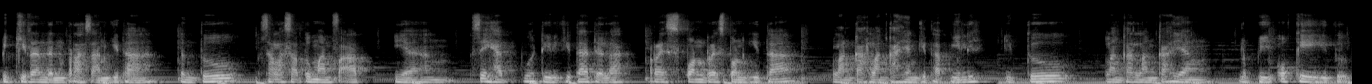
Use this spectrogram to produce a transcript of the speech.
pikiran dan perasaan kita tentu salah satu manfaat yang sehat buat diri kita adalah respon-respon kita langkah-langkah yang kita pilih itu langkah-langkah yang lebih oke okay gitu,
